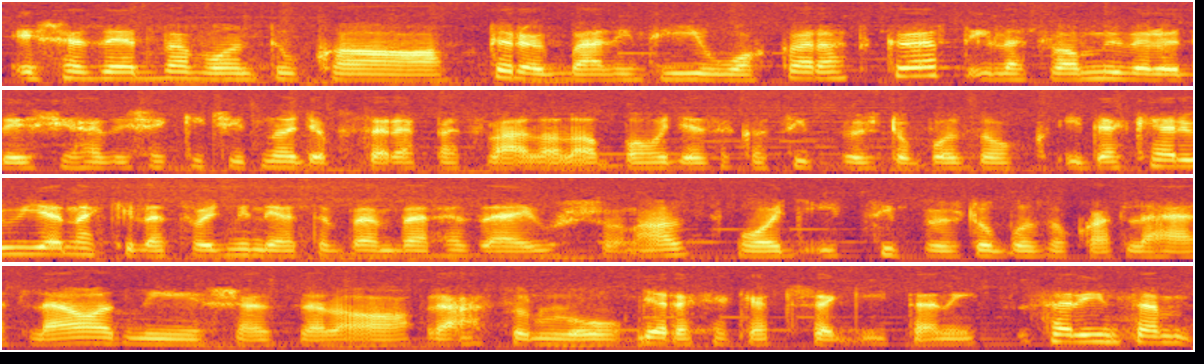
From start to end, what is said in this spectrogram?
és ezért bevontuk a török bálinti jó akaratkört, illetve a művelődési ház is egy kicsit nagyobb szerepet vállal abba, hogy ezek a cipős dobozok ide kerüljenek, illetve hogy minél több emberhez eljusson az, hogy itt cipős dobozokat lehet leadni, és ezzel a rászoruló gyerekeket segíteni. Szerintem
